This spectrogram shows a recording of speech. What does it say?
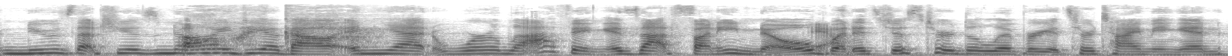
news that she has no Oh idea about, and yet we're laughing. Is that funny? No, Yeah. but it's just her delivery, it's her timing, and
